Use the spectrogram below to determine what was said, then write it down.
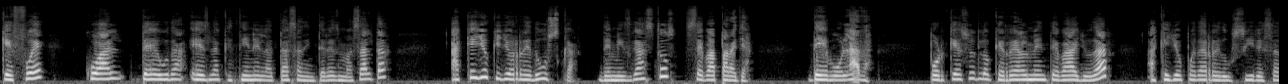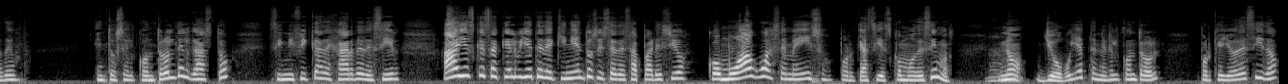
que fue cuál deuda es la que tiene la tasa de interés más alta. Aquello que yo reduzca de mis gastos se va para allá, de volada porque eso es lo que realmente va a ayudar a que yo pueda reducir esa deuda. Entonces el control del gasto significa dejar de decir, ay, es que saqué el billete de 500 y se desapareció, como agua se me hizo, porque así es como decimos. No, yo voy a tener el control porque yo decido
